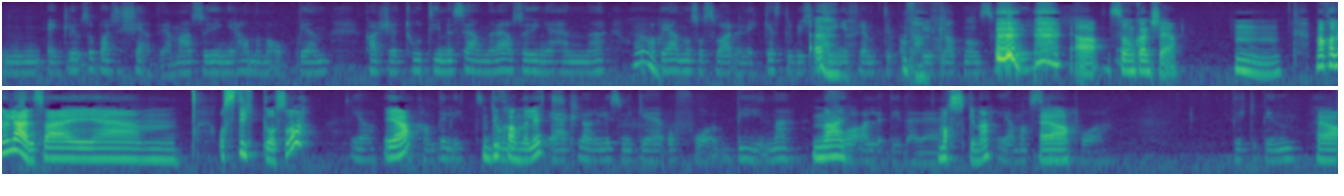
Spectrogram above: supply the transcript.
Mm, egentlig så bare kjeder jeg meg, så ringer Hanna meg opp igjen kanskje to timer senere, og så ringer jeg henne opp igjen, og så svarer hun ikke. Så det blir sånn ringer frem tilbake uten at noen svarer. Ja, sånn kan skje. Mm. Man kan jo lære seg um, å strikke også, da. Ja, ja. jeg kan det litt. Du kan det litt? Jeg klarer liksom ikke å få begynne Nei. å få alle de der eh, Maskene? Ja, maskene ja. på strikkepinnen. Ja.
